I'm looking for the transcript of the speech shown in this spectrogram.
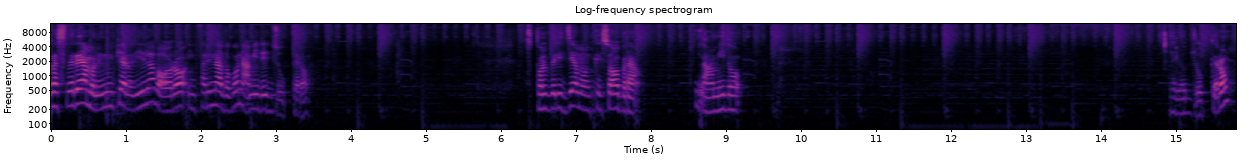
Trasferiamolo in un piano di lavoro infarinato con amide e zucchero. Spolverizziamo anche sopra l'amido e lo zucchero.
